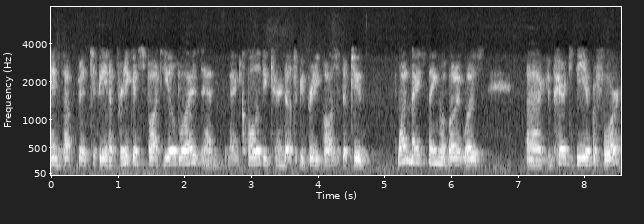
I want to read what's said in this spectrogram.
ended up to be in a pretty good spot yield wise, and, and quality turned out to be pretty positive too. One nice thing about it was, uh, compared to the year before,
